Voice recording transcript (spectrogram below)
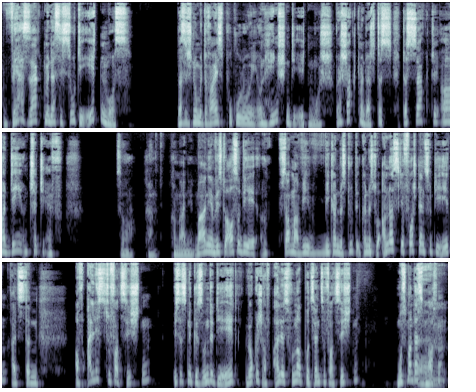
Wer sagt mir, dass ich so diäten muss? Dass ich nur mit Reis, Brokkoli und Hähnchen diäten muss? Wer sagt mir das? Das, das sagt die ARD und ZDF. So, komm, komm, Mani. Mani, willst du auch so die, sag mal, wie, wie könntest du, könntest du anders dir vorstellen zu diäten, als dann auf alles zu verzichten? Ist es eine gesunde Diät, wirklich auf alles 100% zu verzichten? Muss man das Ähm, machen?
